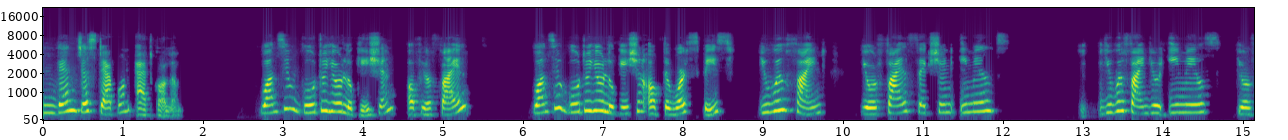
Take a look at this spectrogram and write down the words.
then just tap on add column. Once you go to your location of your file, once you go to your location of the workspace, you will find your file section emails. You will find your emails, your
